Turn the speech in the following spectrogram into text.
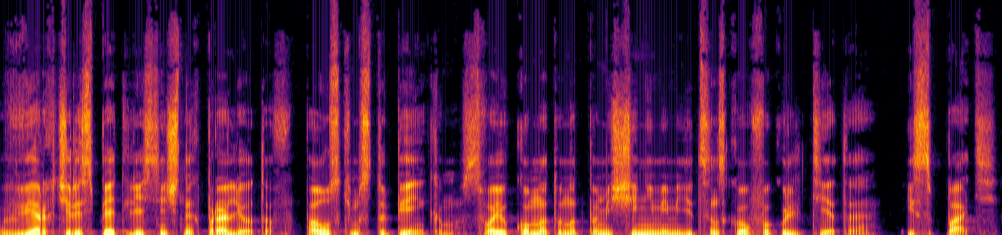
Вверх через пять лестничных пролетов, по узким ступенькам, в свою комнату над помещениями медицинского факультета. И спать.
